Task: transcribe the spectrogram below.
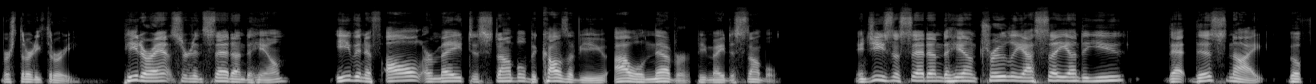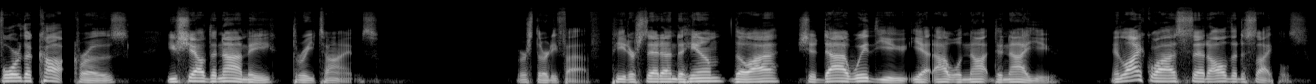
Verse 33 Peter answered and said unto him, Even if all are made to stumble because of you, I will never be made to stumble. And Jesus said unto him, Truly I say unto you, that this night, before the cock crows, you shall deny me three times. Verse 35 Peter said unto him, Though I should die with you, yet I will not deny you. And likewise said all the disciples.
